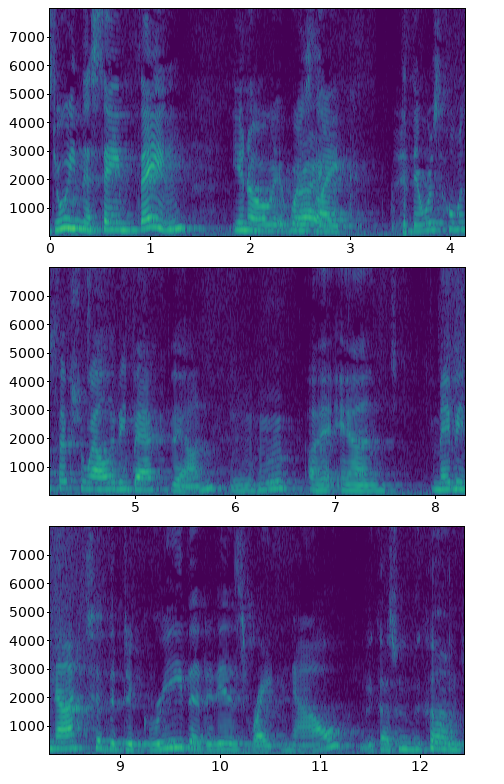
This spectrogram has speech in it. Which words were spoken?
doing the same thing. You know, it was Right. like there was homosexuality back then, mm-hmm. uh, and maybe not to the degree that it is right now. Because we've become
